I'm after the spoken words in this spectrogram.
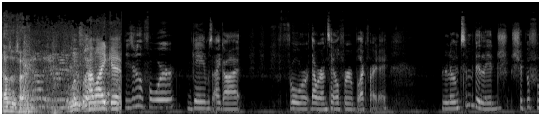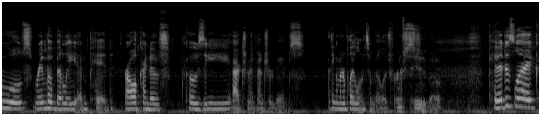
How's it honey? It looks like I like it. These are the four games I got for that were on sale for Black Friday. Lonesome Village, Ship of Fools, Rainbow Billy, and PID are all kind of cozy action adventure games. I think I'm gonna play Lonesome Village first. about. PID is like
